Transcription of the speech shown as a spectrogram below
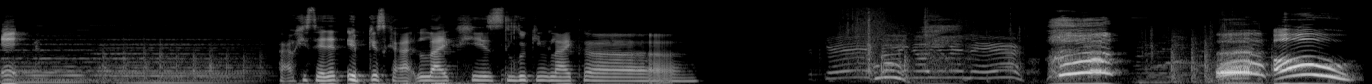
Eh. Wow, he said it. Ipkiss cat, like he's looking like a. uh oh!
